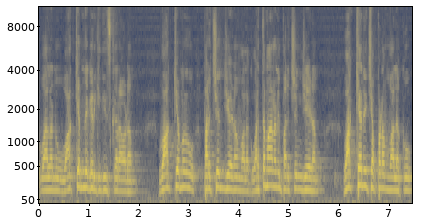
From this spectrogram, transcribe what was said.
వాళ్ళను వాక్యం దగ్గరికి తీసుకురావడం వాక్యమును పరిచయం చేయడం వాళ్ళకు వర్తమానాన్ని పరిచయం చేయడం వాక్యాన్ని చెప్పడం వాళ్ళకు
